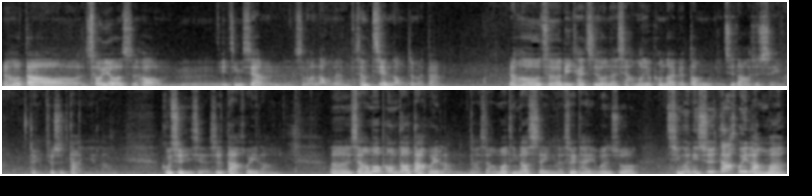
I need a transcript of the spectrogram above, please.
然后到臭鼬的时候，嗯，已经像什么龙呢？像剑龙这么大。然后臭鼬离开之后呢，小红帽又碰到一个动物，你知道是谁吗？对，就是大野狼。故事里写的是大灰狼。呃，小红帽碰到大灰狼，啊，小红帽听到声音了，所以他也问说：“请问你是大灰狼吗？”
